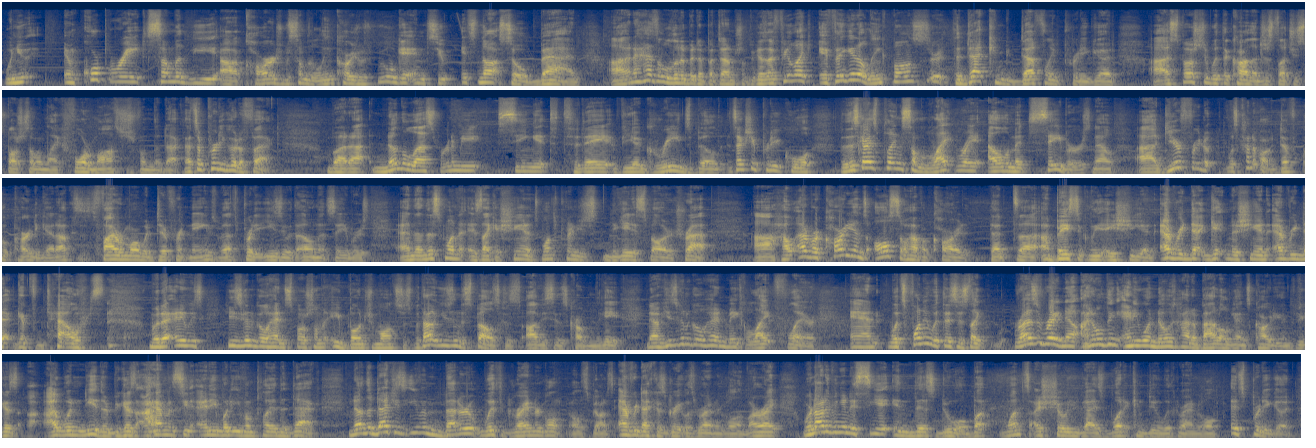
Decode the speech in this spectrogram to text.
when you incorporate some of the uh, cards with some of the link cards, which we will get into, it's not so bad. Uh, and it has a little bit of potential because I feel like if they get a link monster, the deck can be definitely pretty good. Uh, especially with the card that just lets you spell summon like four monsters from the deck. That's a pretty good effect. But uh, nonetheless, we're going to be seeing it today via Greed's build. It's actually pretty cool. This guy's playing some Light Ray Element Sabers. Now, uh, Gearfried was kind of a difficult card to get up because it's five or more with different names, but that's pretty easy with Element Sabers. And then this one is like a Shien. It's once per turn you just negate a spell or a trap. Uh, however, Cardians also have a card that uh, basically a Shien. Every deck getting a Shien, every deck gets towers. but uh, anyways, he's going to go ahead and special summon a bunch of monsters without using the spells, because obviously this card will negate. Now, he's going to go ahead and make Light Flare. And what's funny with this is, like, as of right now, I don't think anyone knows how to battle against Cardians, because I wouldn't either, because I haven't seen anybody even play the deck. Now, the deck is even better with Grinder Golem. Well, let's be honest, every deck is great with Grinder Golem, alright? We're not even going to see it in this duel, but once I show you guys what it can do with Grinder Golem, it's pretty good.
